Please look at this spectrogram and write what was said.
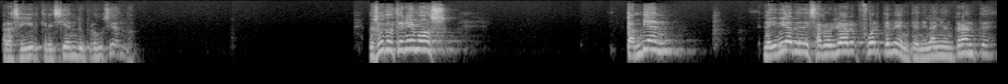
para seguir creciendo y produciendo. Nosotros tenemos también la idea de desarrollar fuertemente en el año entrante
